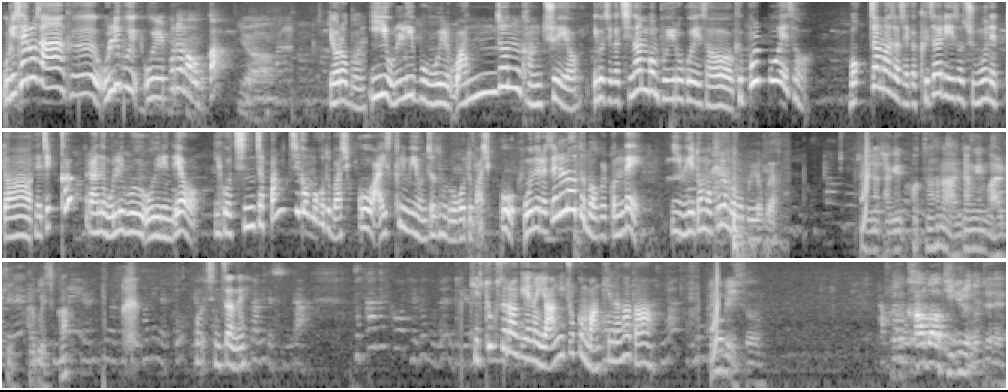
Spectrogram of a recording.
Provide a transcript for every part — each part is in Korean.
우리 새로 산 그 올리브 오일 뿌려 먹어볼까? 야. 여러분 이 올리브 오일 완전 강추해요 이거 제가 지난번 브이로그에서 그 뽀뽀에서 먹자마자 제가 그 자리에서 주문했던 베지카라는 올리브 오일인데요 이거 진짜 빵 찍어 먹어도 맛있고 아이스크림 위에 얹어서 먹어도 맛있고 오늘은 샐러드 먹을 건데 이 위에도 한번 뿌려 먹어보려고요 저 여자 자기 버튼 하나 안 잠긴 거 알 수 알고 있을까? 어 진짜네 디톡스라기에는 양이 조금 많기는 하다 방법에 있어. 그래서 카바 디기를 먼저 해.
